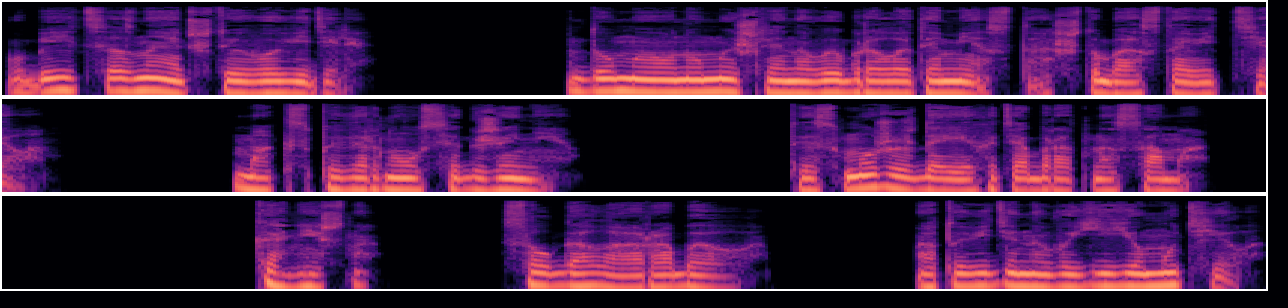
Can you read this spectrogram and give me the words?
Убийца знает, что его видели. Думаю, он умышленно выбрал это место, чтобы оставить тело». Макс повернулся к жене. «Ты сможешь доехать обратно сама?» «Конечно», — солгала Арабелла. От увиденного ее мутило.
